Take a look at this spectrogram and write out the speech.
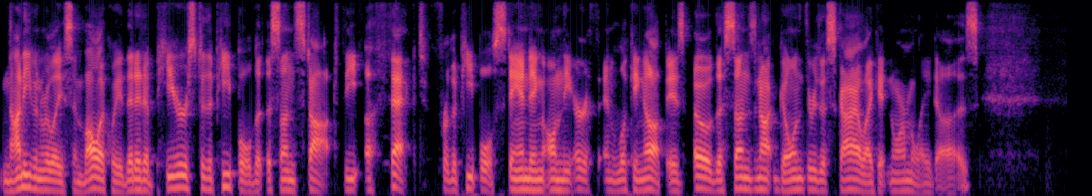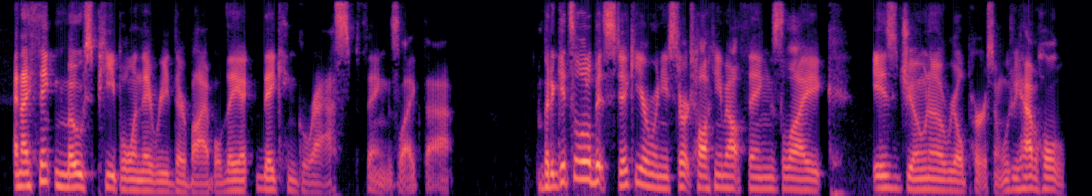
not even really symbolically, that it appears to the people that the sun stopped. The effect for the people standing on the earth and looking up is, oh, the sun's not going through the sky like it normally does and I think most people when they read their Bible, they they can grasp things like that. But it gets a little bit stickier when you start talking about things like is Jonah a real person, which we have a whole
